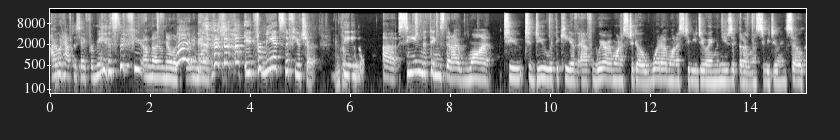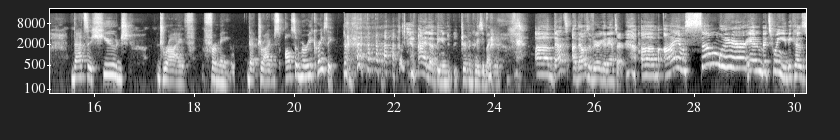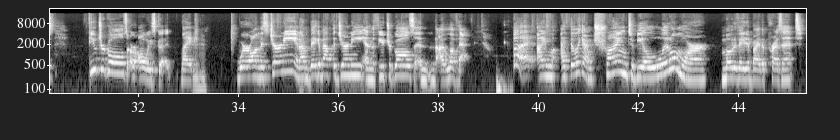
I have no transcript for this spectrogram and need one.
I would have to say for me, it's the future. I'm not even going to look at you anymore. it, for me, it's the future. The uh, seeing the things that I want to to do with the key of F, where I want us to go, what I want us to be doing, the music that I want us to be doing. So that's a huge drive for me. That drives also Marie crazy. I love being driven crazy by you. Um, that's uh, that was a very good answer. Um, I am somewhere in between because future goals are always good. Like we're on this journey, and I'm big about the journey and the future goals, and I love that. But I'm I feel like I'm trying to be a little more motivated by the present,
